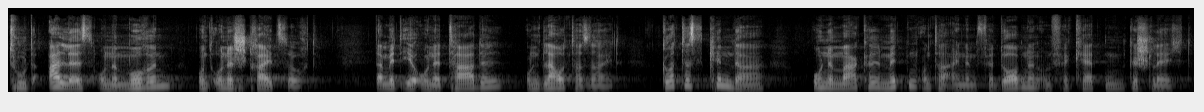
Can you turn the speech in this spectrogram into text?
tut alles ohne Murren und ohne Streitsucht, damit ihr ohne Tadel und lauter seid. Gottes Kinder ohne Makel mitten unter einem verdorbenen und verkehrten Geschlecht,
